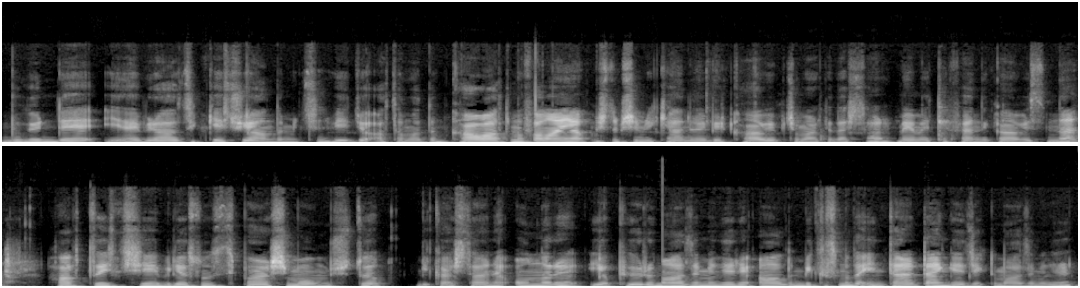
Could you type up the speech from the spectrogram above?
Bugün de yine birazcık geç uyandığım için video atamadım. Kahvaltımı falan yapmıştım. Şimdi kendime bir kahve yapacağım arkadaşlar. Mehmet Efendi kahvesinden. Hafta içi biliyorsunuz siparişim olmuştu birkaç tane. Onları yapıyorum. Malzemeleri aldım. Bir kısmı da internetten gelecekti malzemelerin.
